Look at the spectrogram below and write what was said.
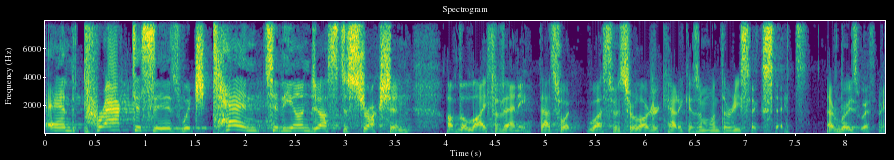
and practices which tend to the unjust destruction of the life of any. That's what Westminster Larger Catechism 136 states. Everybody's with me.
